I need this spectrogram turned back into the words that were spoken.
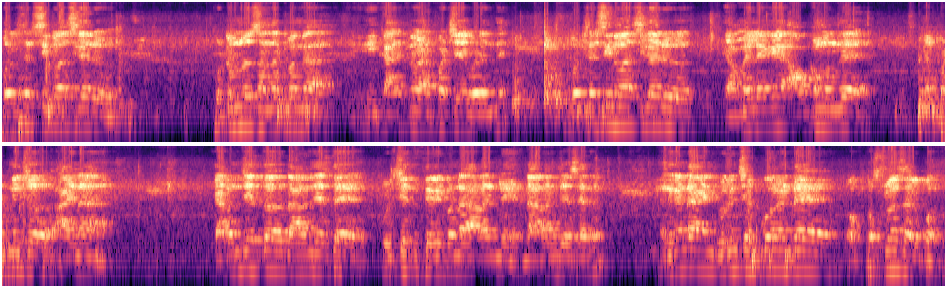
బొలిస శ్రీనివాస్ గారు పుట్టినరోజు సందర్భంగా ఈ కార్యక్రమం ఏర్పాటు చేయబడింది. బొలిస శ్రీనివాస్ గారు ఎమ్మెల్యేగా అవకముందే ఎప్పటి నుంచో ఆయన ఎడం చేతితో దానం చేస్తే కుడి చేతి తెలియకుండా అలాంటి దానం చేశారు. ఎందుకంటే ఆయన గురించి చెప్పుకోవాలంటే ఒక పుస్తకమే సరిపోదు.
